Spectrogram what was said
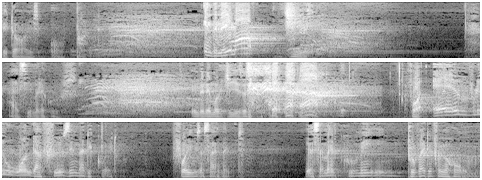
The door is open. In the name of Jesus. I see miracles. In the name of Jesus. for everyone that feels inadequate for his assignment. The assignment could mean providing for your home.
